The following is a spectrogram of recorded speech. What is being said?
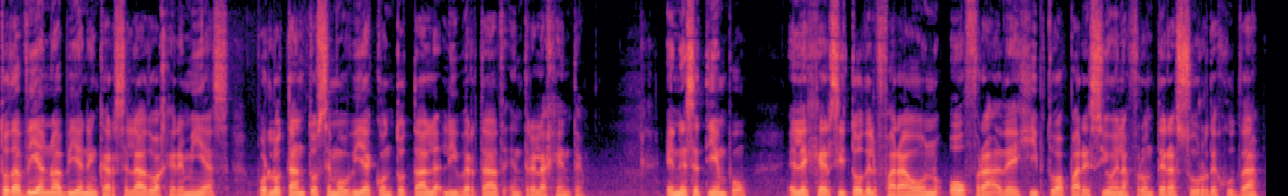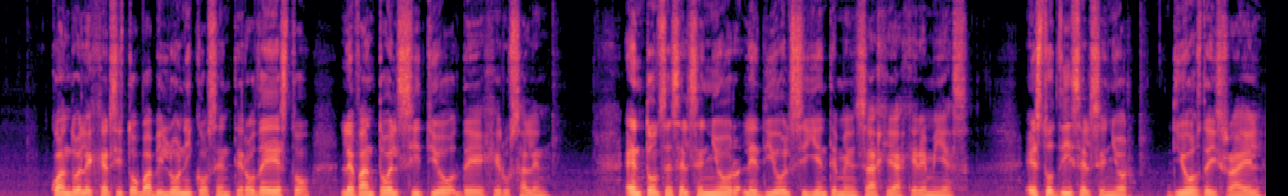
Todavía no habían encarcelado a Jeremías, por lo tanto se movía con total libertad entre la gente. En ese tiempo, el ejército del faraón Ofra de Egipto apareció en la frontera sur de Judá. Cuando el ejército babilónico se enteró de esto, levantó el sitio de Jerusalén. Entonces el Señor le dio el siguiente mensaje a Jeremías. Esto dice el Señor, Dios de Israel,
